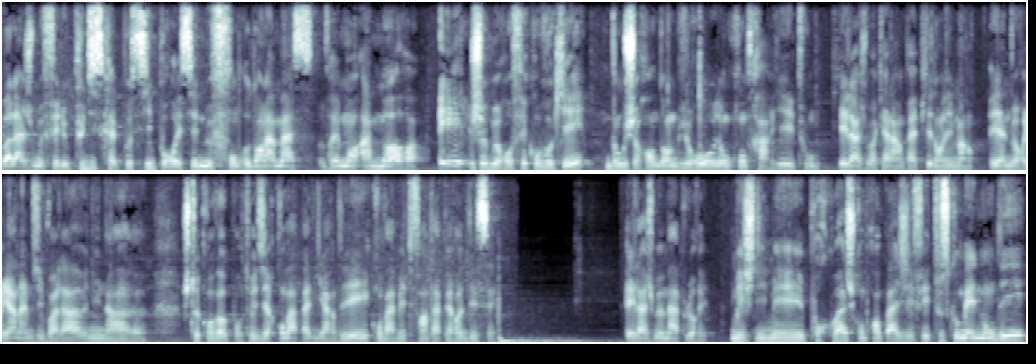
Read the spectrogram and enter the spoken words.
Voilà, je me fais le plus discrète possible pour essayer de me fondre dans la masse vraiment à mort. Et je me refais convoquer. Donc je rentre dans le bureau, donc contrarié et tout. Et là, je vois qu'elle a un papier dans les mains. Et elle me regarde, elle me dit voilà, Nina, euh, je te convoque pour te dire qu'on va pas te garder et qu'on va mettre fin à ta période d'essai. Et là, je me mets à pleurer. Mais je dis, mais pourquoi? Je comprends pas. J'ai fait tout ce vous m'avez demandé.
